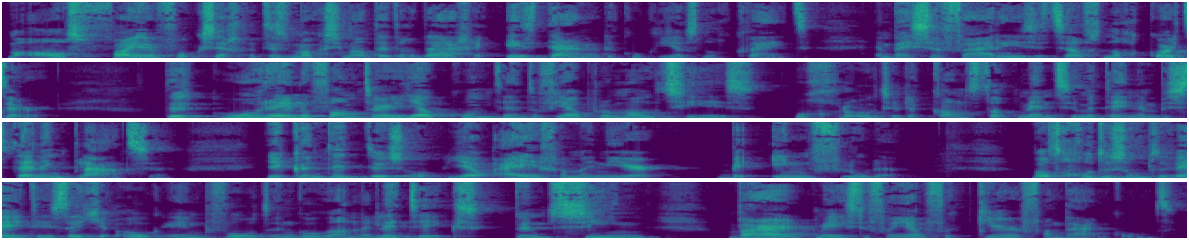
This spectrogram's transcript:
Maar als Firefox zegt het is maximaal 30 dagen, is daarna de cookie alsnog kwijt. En bij Safari is het zelfs nog korter. Dus hoe relevanter jouw content of jouw promotie is, hoe groter de kans dat mensen meteen een bestelling plaatsen. Je kunt dit dus op jouw eigen manier beïnvloeden. Wat goed is om te weten is dat je ook in bijvoorbeeld een Google Analytics kunt zien waar het meeste van jouw verkeer vandaan komt.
